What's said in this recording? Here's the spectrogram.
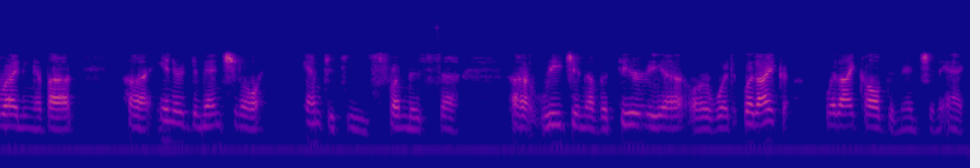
writing about uh, interdimensional entities from this uh, uh, region of Etheria, or what, what I what I call Dimension X.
